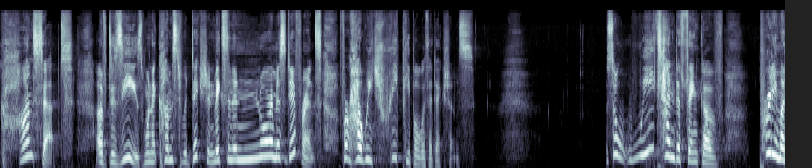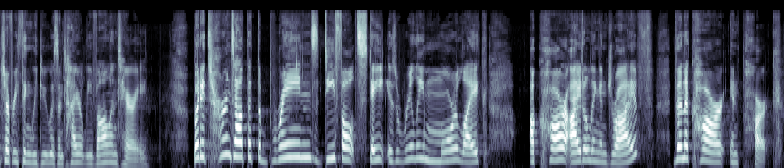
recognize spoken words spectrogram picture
concept of disease when it comes to addiction makes an enormous difference for how we treat people with addictions. So, we tend to think of pretty much everything we do as entirely voluntary. But it turns out that the brain's default state is really more like a car idling in drive than a car in park.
